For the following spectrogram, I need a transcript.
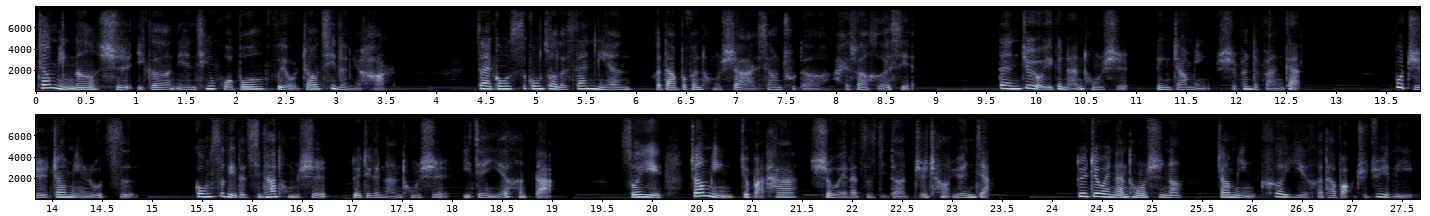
张敏呢是一个年轻活泼、富有朝气的女孩，在公司工作了三年，和大部分同事啊相处的还算和谐。但就有一个男同事令张敏十分的反感。不止张敏如此，公司里的其他同事对这个男同事意见也很大，所以张敏就把他视为了自己的职场冤家。对这位男同事呢。张敏刻意和他保持距离。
